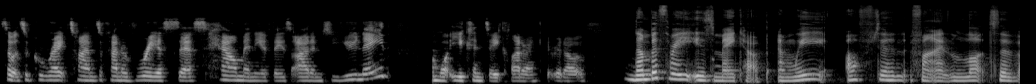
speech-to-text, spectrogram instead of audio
So it's a great time to kind of reassess how many of these items you need and what you can declutter and get rid of. Number three is makeup, and we often find lots of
